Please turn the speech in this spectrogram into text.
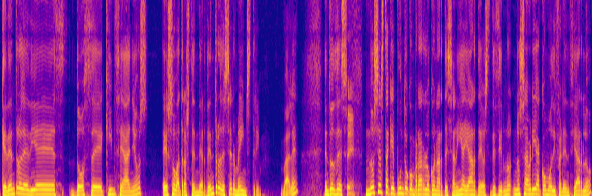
Que dentro de 10, 12, 15 años, eso va a trascender. Dentro de ser mainstream. ¿Vale? Entonces, no sé hasta qué punto compararlo con artesanía y arte, es decir, no, no, sabría cómo diferenciarlo,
